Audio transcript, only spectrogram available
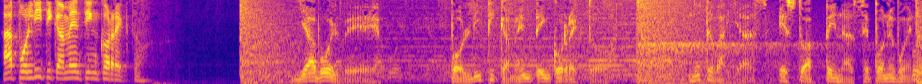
a Políticamente Incorrecto. Ya vuelve. Políticamente incorrecto. No te vayas, esto apenas se pone bueno.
